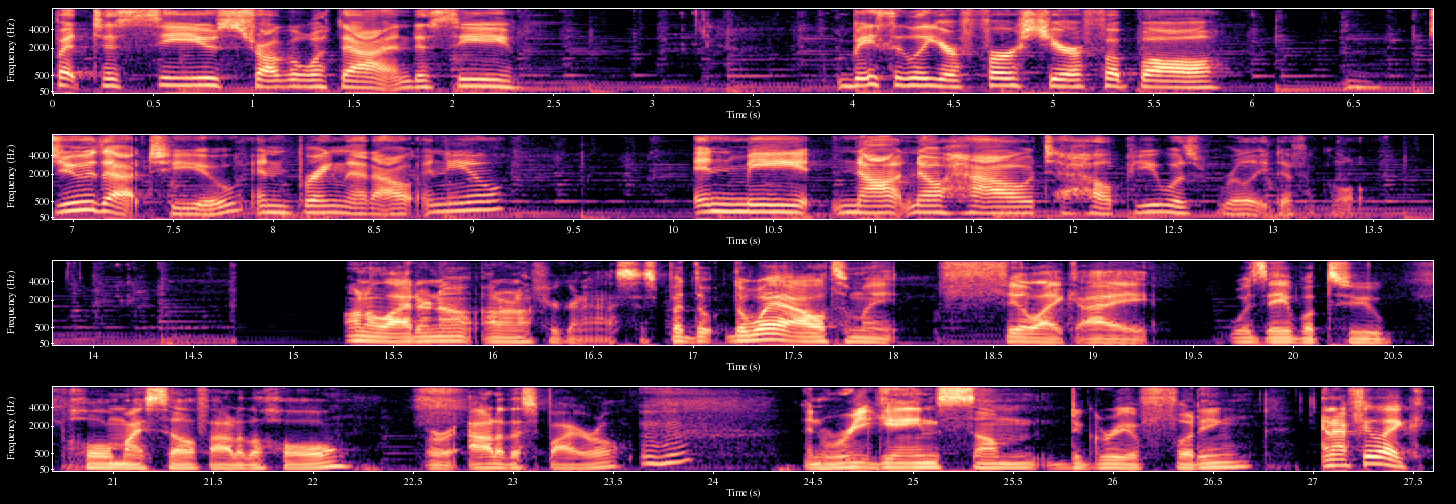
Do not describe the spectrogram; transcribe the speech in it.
But to see you struggle with that and to see basically your first year of football do that to you and bring that out in you and me not know how to help you was really difficult. on a lighter note, I don't know if you're going to ask this, but the, the way I ultimately feel like I was able to pull myself out of the hole or out of the spiral and regain some degree of footing. And I feel like,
